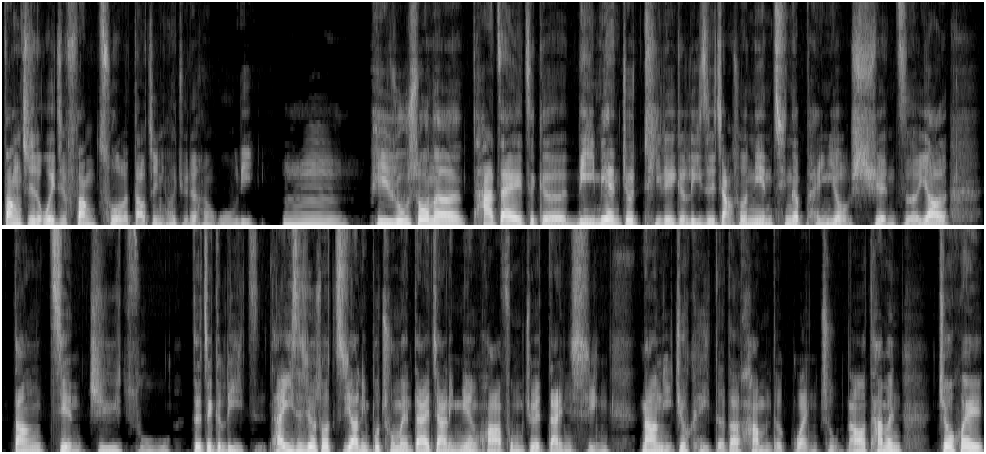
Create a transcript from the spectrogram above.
放置的位置放错了，导致你会觉得很无力。嗯，比如说呢，他在这个里面就提了一个例子，讲说年轻的朋友选择要当简居族的这个例子。他意思就是说，只要你不出门待在家里面的话，父母就会担心，然后你就可以得到他们的关注，然后他们就会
